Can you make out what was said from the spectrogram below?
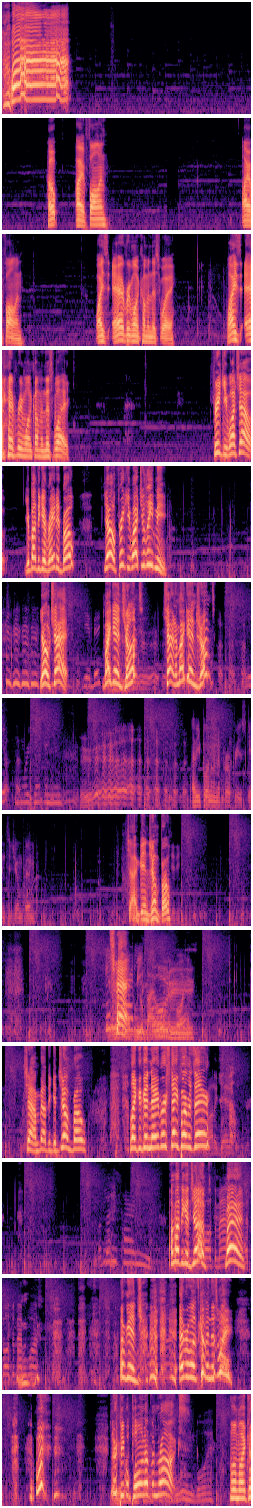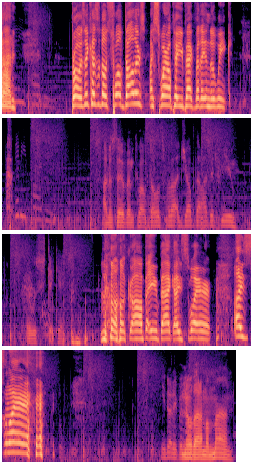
Ah! Help! I have fallen. I have fallen. Why is everyone coming this way? Why is everyone coming this way? Freaky, watch out. You're about to get raided, bro. Yo, Freaky, why'd you leave me? Yo, chat. Am I getting jumped? Chat, am I getting jumped? Let me put on an appropriate skin to jump in. Chat, I'm getting jumped, bro. Chat. Beat by a woman, boy. Chat, I'm about to get jumped, bro. Like a good neighbor, State Farm is there. About to get it. I'm about to get jumped. fought the map. Man. I fought the map once. I'm getting. Everyone's coming this way. What? There's people pulling up in rocks. Oh my god. Bro, is it because of those $12? I swear I'll pay you back by the end of the week. I deserve them twelve dollars for that job that I did for you. It was sticky. No, God, I'll pay you back. I swear. I swear. You don't even know that I'm a man.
